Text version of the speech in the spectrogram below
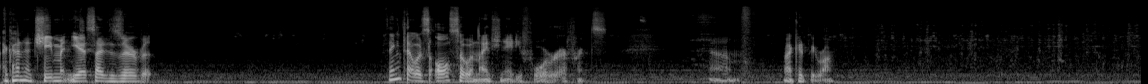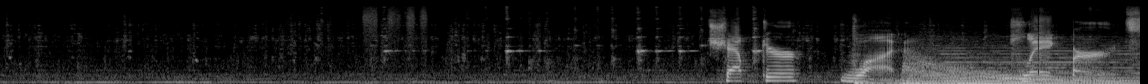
I got an achievement. Yes, I deserve it. I think that was also a 1984 reference. Um, I could be wrong. Chapter one. Plague birds.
